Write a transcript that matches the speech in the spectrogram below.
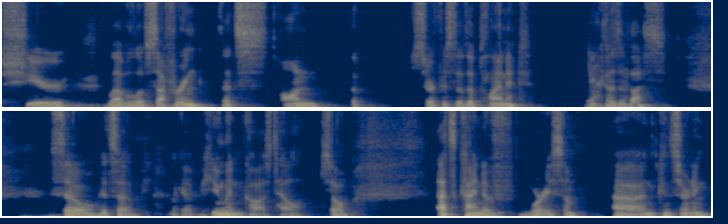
sheer level of suffering that's on the surface of the planet because Yes. of us. So it's a like a human caused hell. So that's kind of worrisome uh, and concerning.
